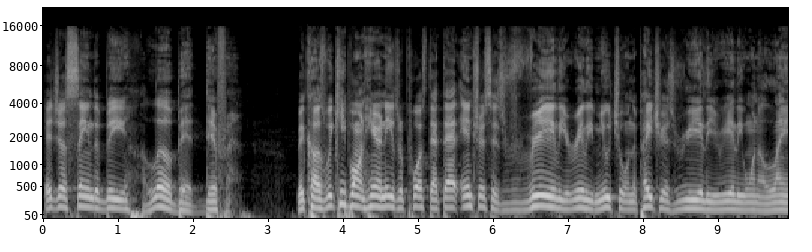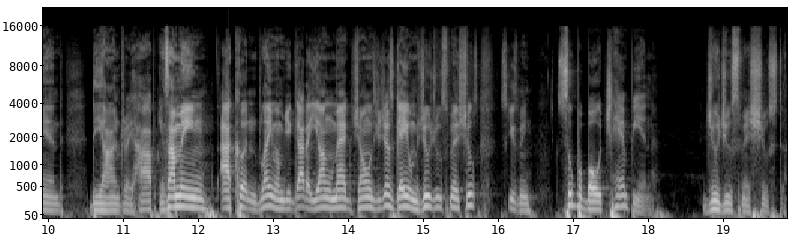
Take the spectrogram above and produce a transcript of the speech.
it just seemed to be a little bit different because we keep on hearing these reports that that interest is really, really mutual, and the Patriots really, really want to land DeAndre Hopkins. I mean, I couldn't blame him. You got a young Mac Jones. You just gave him Juju Smith-Schuster. Excuse me, Super Bowl champion Juju Smith-Schuster.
